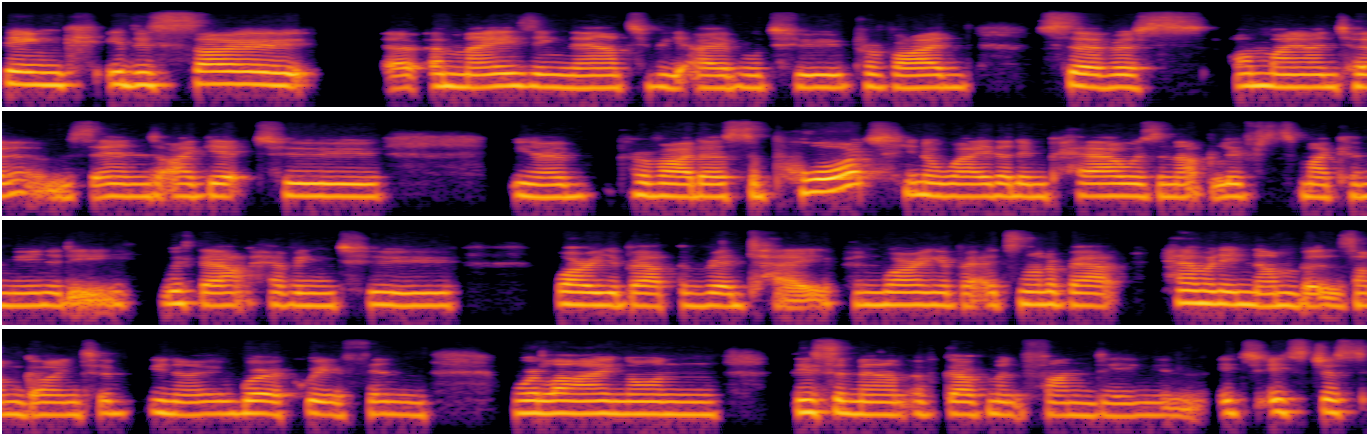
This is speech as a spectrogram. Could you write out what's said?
think it is so uh, amazing now to be able to provide service on my own terms. And I get to, you know, provide a support in a way that empowers and uplifts my community without having to worry about the red tape and worrying about it's not about how many numbers I'm going to, you know, work with and relying on this amount of government funding. And it's it's just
